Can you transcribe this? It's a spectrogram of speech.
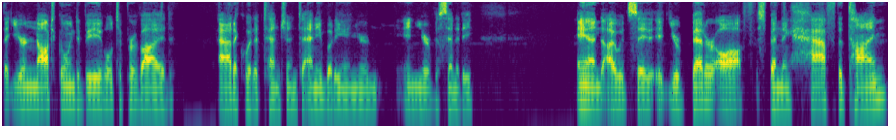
that you're not going to be able to provide adequate attention to anybody in your in your vicinity. And I would say it, you're better off spending half the time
